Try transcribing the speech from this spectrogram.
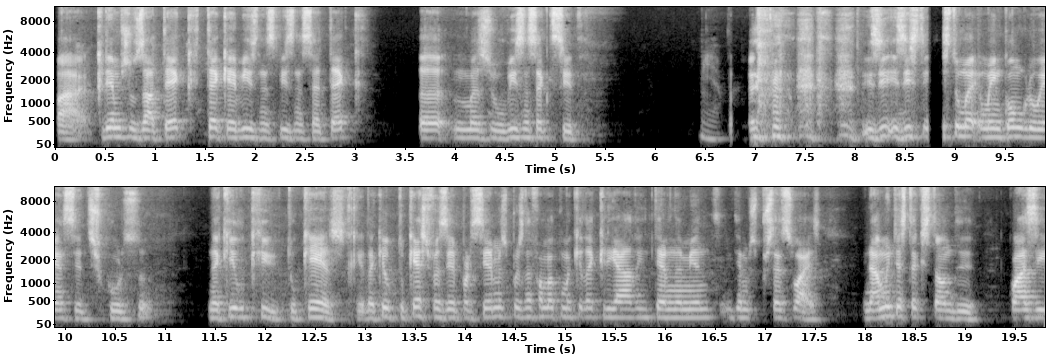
pá, queremos usar tech, tech é business, business é tech, uh, mas o business é que decide. Yeah. existe, existe uma, uma incongruência de discurso naquilo que tu queres, daquilo que tu queres fazer parecer, mas depois na forma como aquilo é criado internamente em termos processuais. Ainda há muito esta questão de quase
